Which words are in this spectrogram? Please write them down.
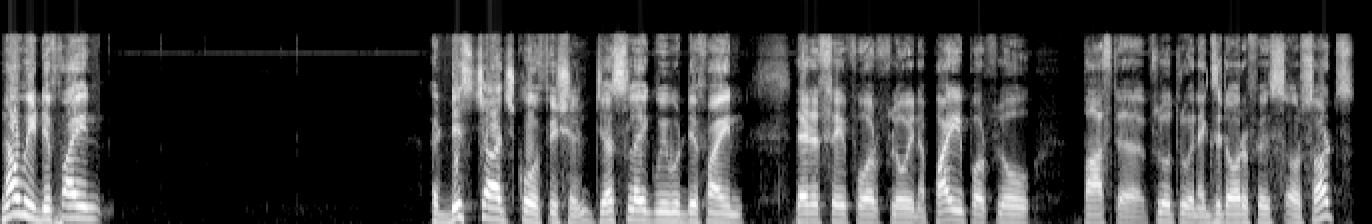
Now, we define a discharge coefficient just like we would define let us say for flow in a pipe or flow past a flow through an exit orifice or sorts.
